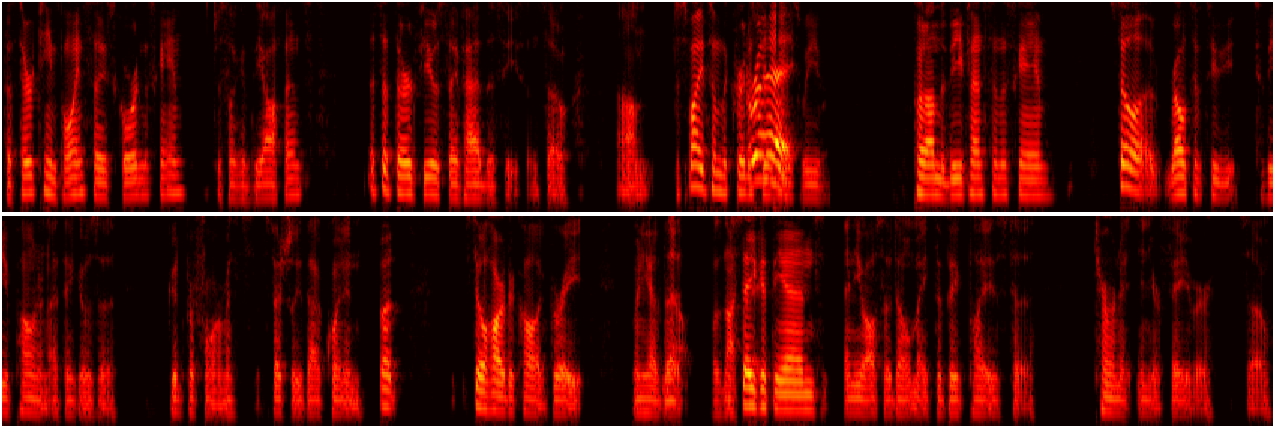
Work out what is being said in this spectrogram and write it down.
the 13 points they scored in this game. Just look at the offense. That's the third fewest they've had this season. So, um, despite some of the criticisms Hooray! we've put on the defense in this game, still uh, relative to the to the opponent, I think it was a good performance, especially without Quinnen. But still hard to call it great when you have that No, was not mistake great. at the end, and you also don't make the big plays to turn it in your favor. So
